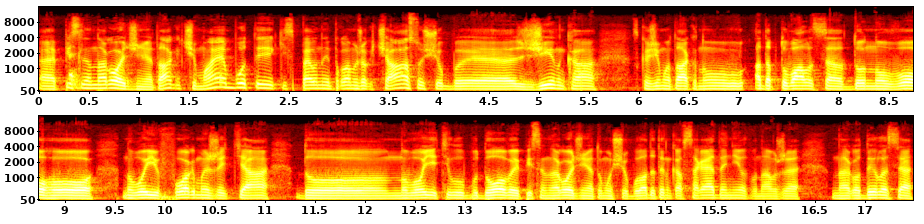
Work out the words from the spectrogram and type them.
е, після народження, так чи має бути якийсь певний проміжок часу, щоб е, жінка, скажімо так, ну адаптувалася до нового нової форми життя, до нової тілобудови після народження, тому що була дитинка всередині, от вона вже народилася.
